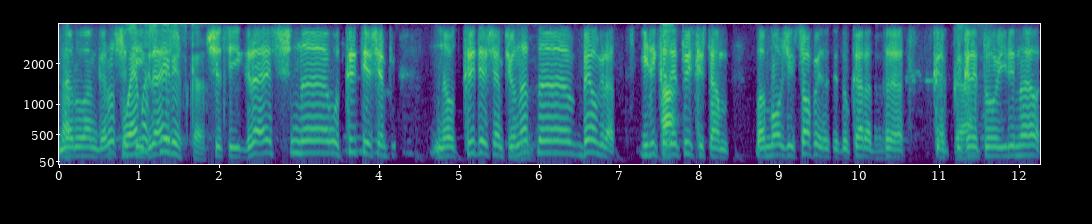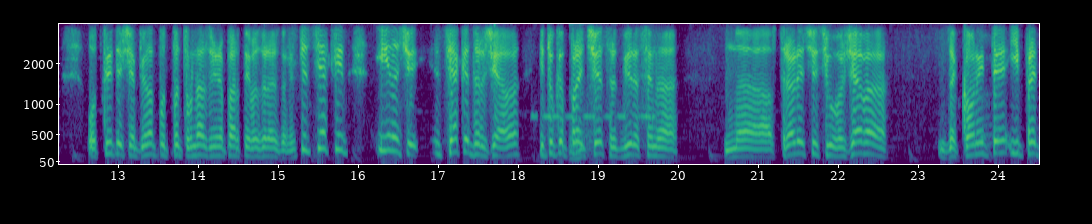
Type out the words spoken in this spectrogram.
на Ролан Гарос, ще, си играеш, риска. ще си играеш на открития, шампи... на открития шампионат mm-hmm. на Белград. Или където а... искаш там. Може и в София да те докарат да. където или на открития шампионат под патронажа на партия Възраждане. Всякакви, иначе, всяка държава, и тук прави чест, разбира се, на, на Австралия, че си уважава законите и пред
